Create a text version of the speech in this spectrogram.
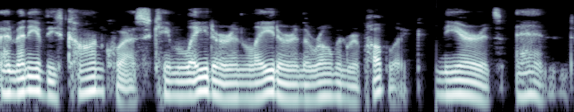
And many of these conquests came later and later in the Roman Republic, near its end.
